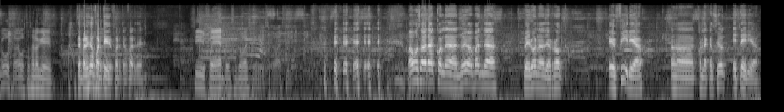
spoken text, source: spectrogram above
Me gusta, me gusta, solo que. ¿Te pareció fuerte? Fuerte, fuerte. Sí, fuerte, sí, ¿cómo va a decir eso? ¿Cómo decir eso? Vamos ahora con la nueva banda peruana de rock, Efiria, ah, con la canción Eteria.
